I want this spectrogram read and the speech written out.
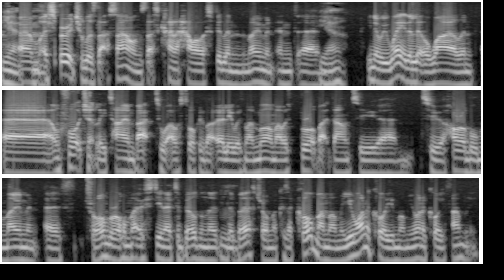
yeah, um, as spiritual as that sounds, that's kind of how I was feeling in the moment. And um, yeah, you know, we waited a little while, and uh, unfortunately, tying back to what I was talking about earlier with my mom, I was brought back down to um, to a horrible moment of trauma, almost. You know, to build on the, mm. the birth trauma because I called my mom. And you want to call your mom? You want to call your family?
